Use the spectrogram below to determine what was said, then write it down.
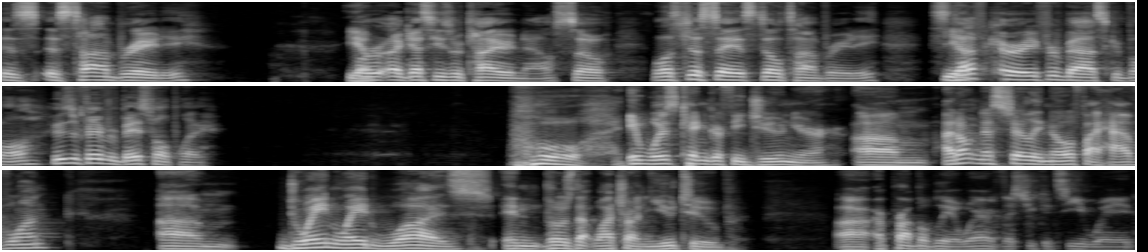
is is Tom Brady. Yep. Or I guess he's retired now. So let's just say it's still Tom Brady. Steph yep. Curry for basketball. Who's your favorite baseball player? Oh, it was Ken Griffey Jr. Um, I don't necessarily know if I have one. Um, Dwyane Wade was, and those that watch on YouTube uh, are probably aware of this. You can see Wade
